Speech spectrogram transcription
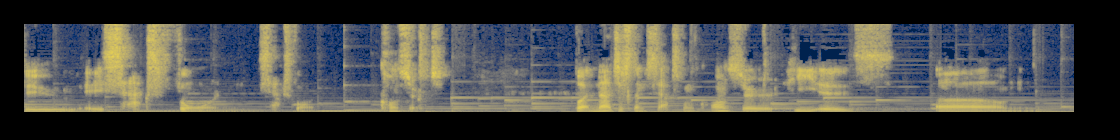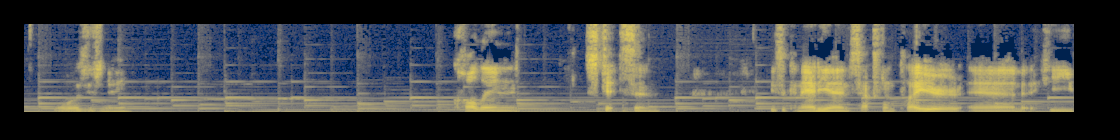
to a saxophone saxophone concert. But not just a saxophone concert, he is um what was his name? Colin Stetson. He's a Canadian saxophone player and he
